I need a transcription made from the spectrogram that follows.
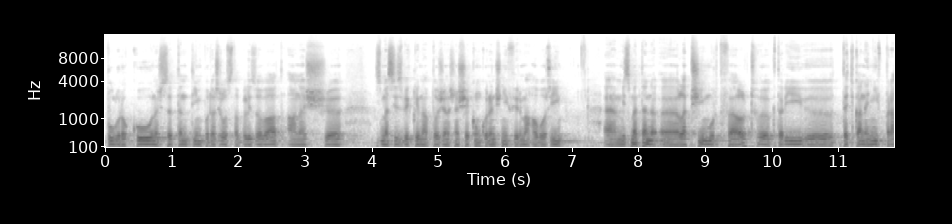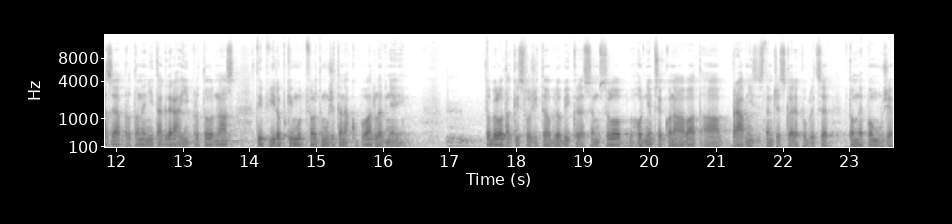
půl roku, než se ten tým podařilo stabilizovat a než eh, jsme si zvykli na to, že než naše konkurenční firma hovoří my jsme ten eh, lepší Murtfeld, eh, který teďka není v Praze a proto není tak drahý, proto od nás ty výrobky Murtfeld můžete nakupovat levněji. To bylo taky složité období, které se muselo hodně překonávat a právní systém České republice v tom nepomůže.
